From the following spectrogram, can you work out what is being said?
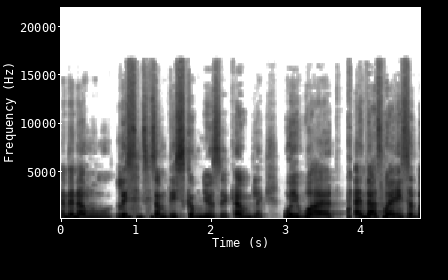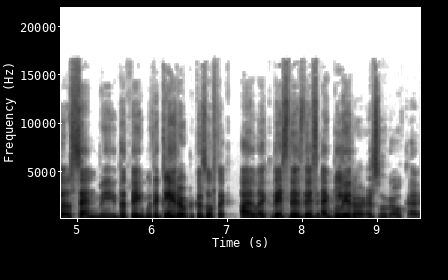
and then I will listen to some disco music. i'm like, wait, what? And that's why Isabel sent me the thing with the glitter because of like, I like this, this, mm-hmm. this, and glitter. And so, okay.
